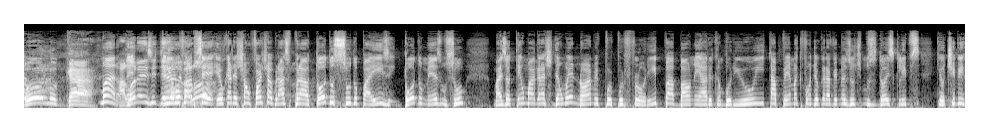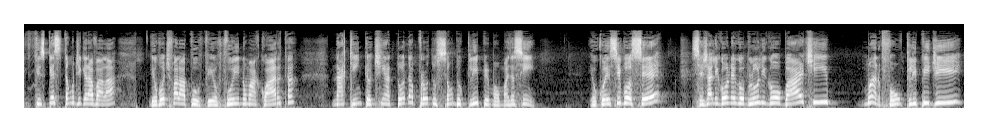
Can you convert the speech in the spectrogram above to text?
O lugar. Mano, Alô, é, e eu vou falar pra alô? você, eu quero deixar um forte abraço pra todo o sul do país, todo mesmo o sul, mas eu tenho uma gratidão enorme por, por Floripa, Balneário Camboriú e Itapema, que foi onde eu gravei meus últimos dois clipes, que eu tive, fiz questão de gravar lá. Eu vou te falar, Puff, eu fui numa quarta, na quinta eu tinha toda a produção do clipe, irmão, mas assim, eu conheci você, você já ligou o Nego Blue, ligou o Bart e, mano, foi um clipe de.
